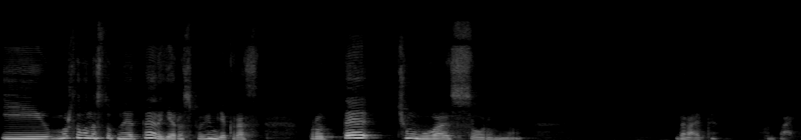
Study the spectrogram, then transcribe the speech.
і, можливо, наступний етер я розповім якраз про те, чому буває соромно. Давайте. Goodbye.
